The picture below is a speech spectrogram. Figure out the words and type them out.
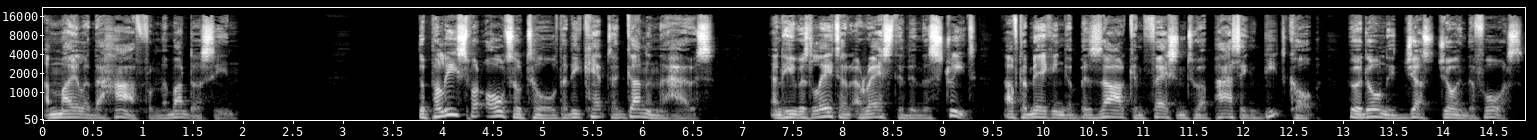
a mile and a half from the murder scene. The police were also told that he kept a gun in the house, and he was later arrested in the street after making a bizarre confession to a passing beat cop who had only just joined the force.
